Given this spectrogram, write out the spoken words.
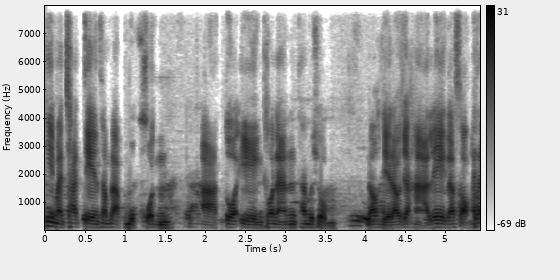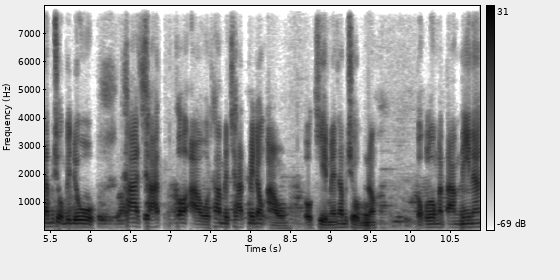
ที่มันชัดเจนสำหรับบุคคลตัวเองเท่านั้นท่านผู้ชมเนาะเดี๋ยวเราจะหาเลขแล้วส่องให้ท่านผู้ชมไปดู ถ้าชัดก็เอาถ้าไม่ชัดไม่ต้องเอา โอเคไหมท่านผู้ชมเนาะตกลงกันตามนี้นะ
